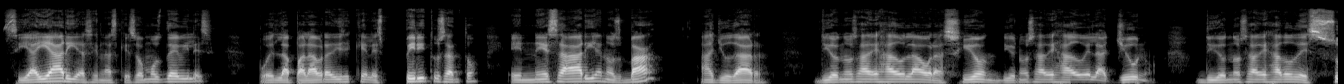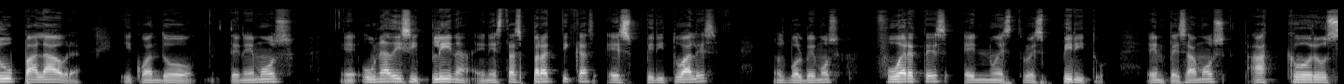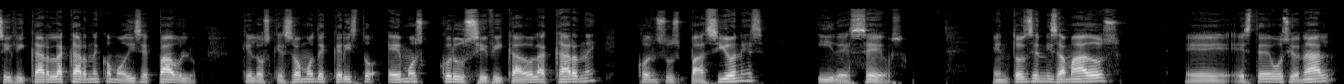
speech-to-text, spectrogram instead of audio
Si hay áreas en las que somos débiles, pues la palabra dice que el Espíritu Santo en esa área nos va a ayudar. Dios nos ha dejado la oración, Dios nos ha dejado el ayuno, Dios nos ha dejado de su palabra. Y cuando tenemos eh, una disciplina en estas prácticas espirituales, nos volvemos fuertes en nuestro espíritu. Empezamos a crucificar la carne, como dice Pablo, que los que somos de Cristo hemos crucificado la carne con sus pasiones y deseos. Entonces, mis amados, eh, este devocional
